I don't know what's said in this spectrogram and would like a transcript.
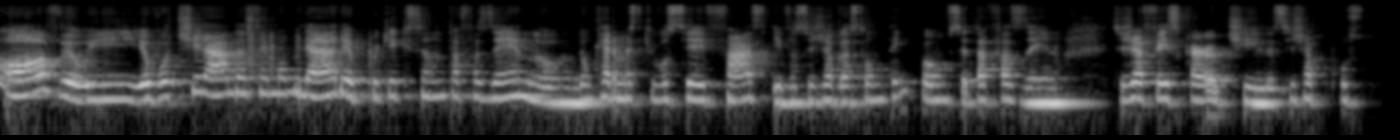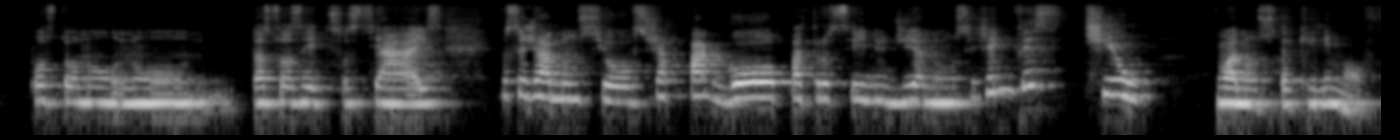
imóvel e eu vou tirar dessa imobiliária, por que, que você não está fazendo? Não quero mais que você faça, e você já gastou um tempão, você está fazendo, você já fez cartilha, você já postou no, no, nas suas redes sociais, você já anunciou, você já pagou patrocínio de anúncio, já investiu no anúncio daquele imóvel.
